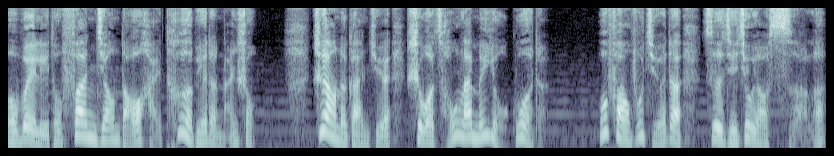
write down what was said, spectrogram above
我胃里头翻江倒海，特别的难受，这样的感觉是我从来没有过的。我仿佛觉得自己就要死了。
